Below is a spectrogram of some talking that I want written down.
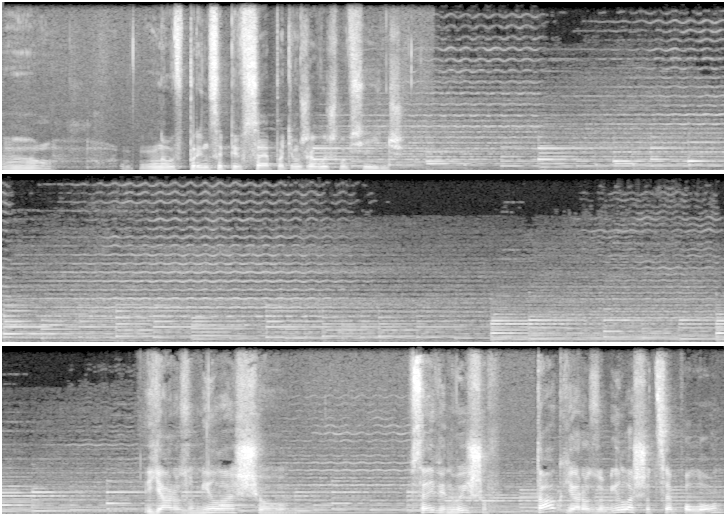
Е, Ну, в принципі, все, потім вже вийшло всі інші. Я розуміла, що все, він вийшов. Так, я розуміла, що це полон,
